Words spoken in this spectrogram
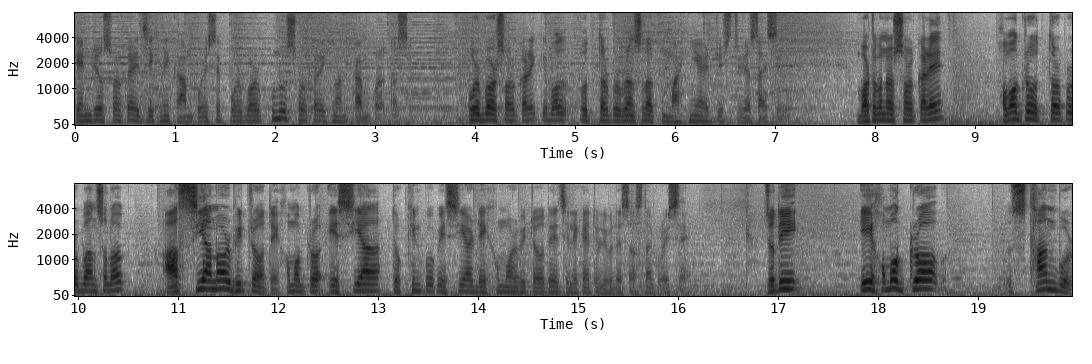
কেন্দ্ৰীয় চৰকাৰে যিখিনি কাম কৰিছে পূৰ্বৰ কোনো চৰকাৰে সিমান কাম কৰা নাছিল। পূৰ্বৰ চৰকাৰে কেৱল উত্তৰ পূৰ্বাঞ্চলক মাহীয়াৰ দৃষ্টিৰে চাইছিল। বৰ্তমানৰ চৰকাৰে সমগ্ৰ উত্তৰ পূৰ্বাঞ্চলক আছিয়ানৰ ভিতৰতে সমগ্ৰ এছিয়া দক্ষিণ পূব এছিয়াৰ দেশসমূহৰ ভিতৰতে জিলিকাই তুলিবলৈ চেষ্টা কৰিছে। যদি এই সমগ্ৰ স্থানবোৰ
